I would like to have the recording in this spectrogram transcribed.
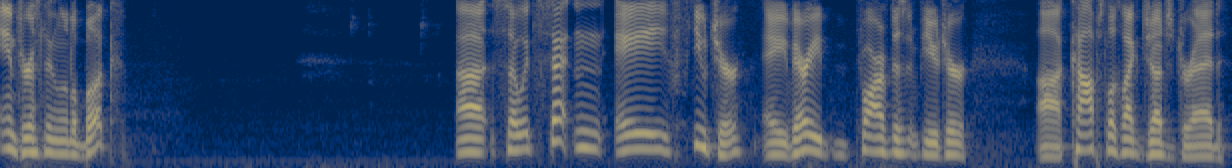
interesting little book. Uh, so it's set in a future, a very far off distant future. Uh, cops look like Judge Dredd.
